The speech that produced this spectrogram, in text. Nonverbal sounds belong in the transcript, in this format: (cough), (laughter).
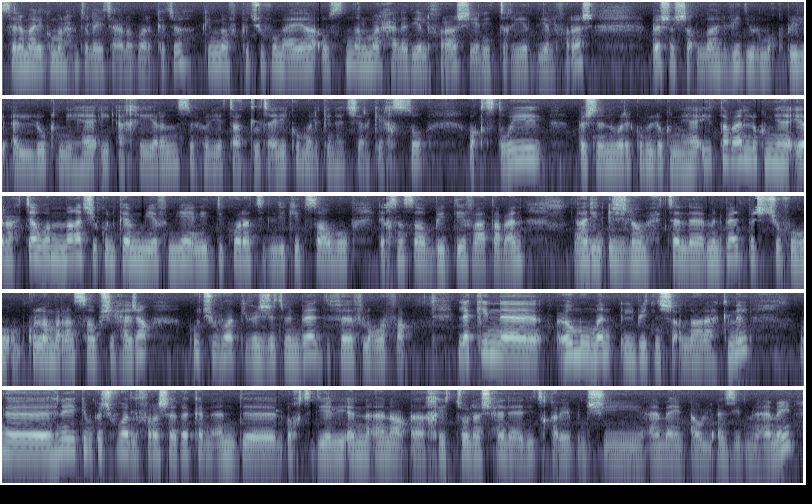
السلام عليكم ورحمة الله تعالى وبركاته. كما كتشوفوا معايا وصلنا للمرحله ديال الفراش يعني التغيير ديال الفراش باش إن شاء الله الفيديو المقبل ال look النهائي أخيرا. سمحوا لي تعطلت عليكم ولكن هادشي راه كيخصو وقت طويل باش نوريكم ال look النهائي. طبعا ال look النهائي راه حتى هو ما غاديش يكون كامل 100% يعني الديكورات اللي كيتصاوبوا اللي خصنا نصاوب بيدي فطبعا غادي نأجلهم حتى من بعد باش تشوفوه كل مرة نصاوب شي حاجة وتشوفوها كيفاش جات من بعد في الغرفة. لكن آه، عموما البيت إن شاء الله راه كمل. آه، هنايا كما كتشوفوا هذا الفراش هذا كان عند الأخت ديالي ان أنا آه، خيطته لها شحال هذه تقريبا شي عامين أو أزيد من عامين.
